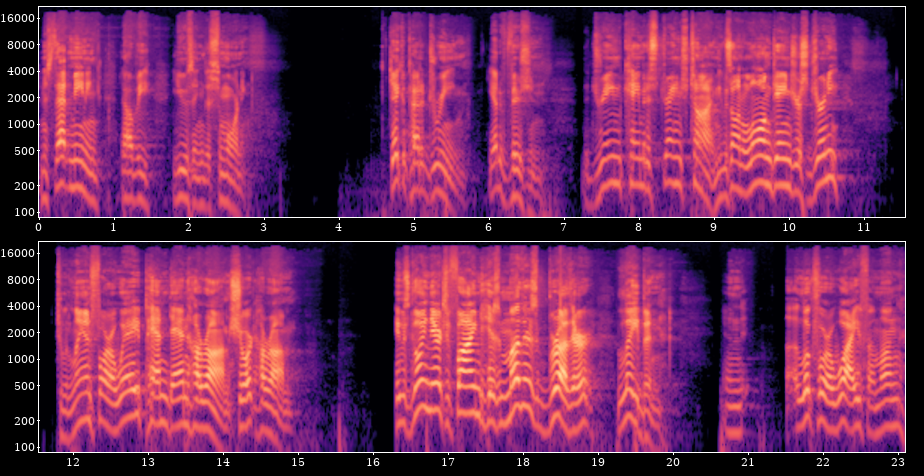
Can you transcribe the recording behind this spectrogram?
And it's that meaning that I'll be using this morning. Jacob had a dream, he had a vision. The dream came at a strange time. He was on a long, dangerous journey to a land far away, Paddan Aram, short Haran. He was going there to find his mother's brother, Laban, and uh, look for a wife among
